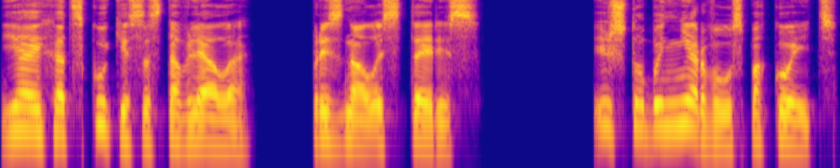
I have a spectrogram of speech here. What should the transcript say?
«Я их от скуки составляла», — призналась Террис. «И чтобы нервы успокоить».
